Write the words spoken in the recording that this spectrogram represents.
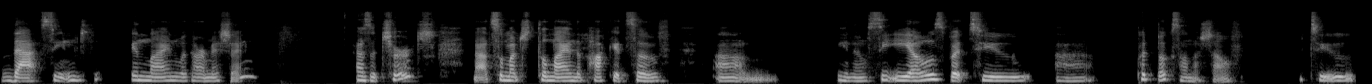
that seemed in line with our mission as a church not so much to line the pockets of um, you know ceos but to uh, put books on the shelf to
